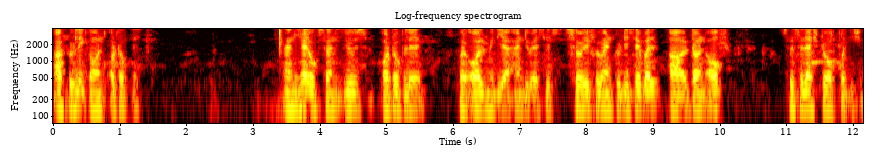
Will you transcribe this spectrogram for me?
After click on autoplay. And here option use autoplay for all media and devices. So if you want to disable or turn off. So select off position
